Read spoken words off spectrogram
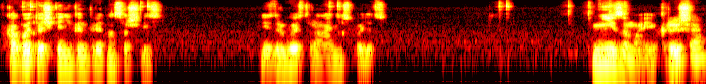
В какой точке они конкретно сошлись? И с другой стороны они сходятся. Низа моей крыши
